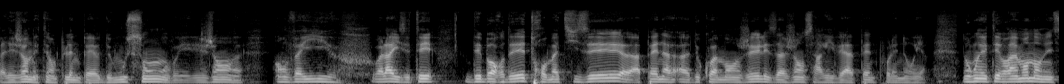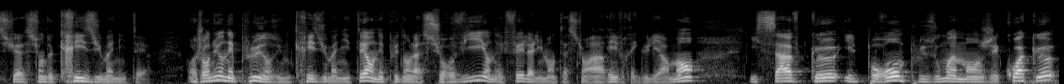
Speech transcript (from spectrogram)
bah, déjà on était en pleine période de mousson, on voyait les gens euh, envahis, euh, voilà, ils étaient débordés, traumatisés, euh, à peine de quoi manger, les agences arrivaient à peine pour les nourrir. Donc on était vraiment dans une situation de crise humanitaire. Aujourd'hui, on n'est plus dans une crise humanitaire, on n'est plus dans la survie. En effet, l'alimentation arrive régulièrement. Ils savent qu'ils pourront plus ou moins manger. Quoique,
